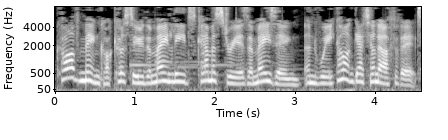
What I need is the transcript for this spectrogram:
Carve Min Kokusu the main lead's chemistry is amazing, and we can't get enough of it.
